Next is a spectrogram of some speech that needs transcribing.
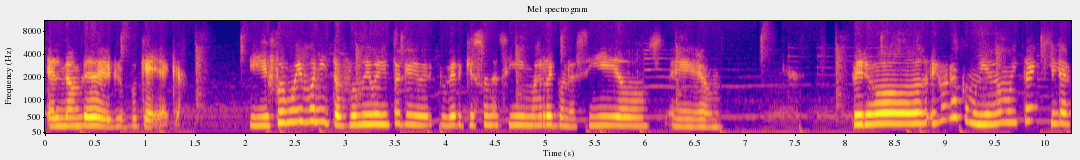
el, nombre del grupo que hay acá. Y fue muy bonito, fue muy bonito que, ver que son así más reconocidos. Eh, pero es una comunidad muy tranquila,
